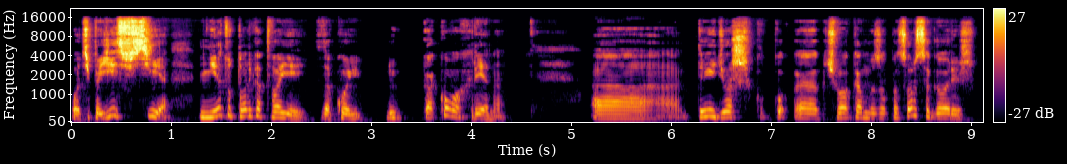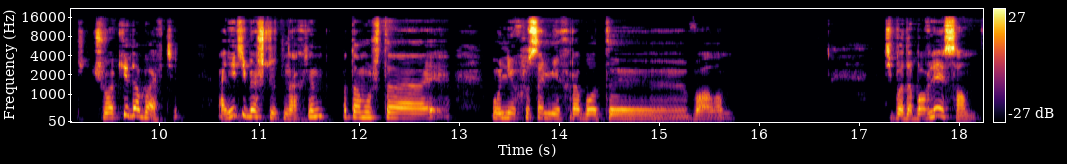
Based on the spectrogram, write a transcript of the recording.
Вот, типа, есть все, нету только твоей. Ты такой, ну, какого хрена? А, ты идешь э, к чувакам из open source и говоришь, чуваки, добавьте. Они тебя шлют нахрен, потому что у них у самих работы валом. Типа, добавляй сам.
